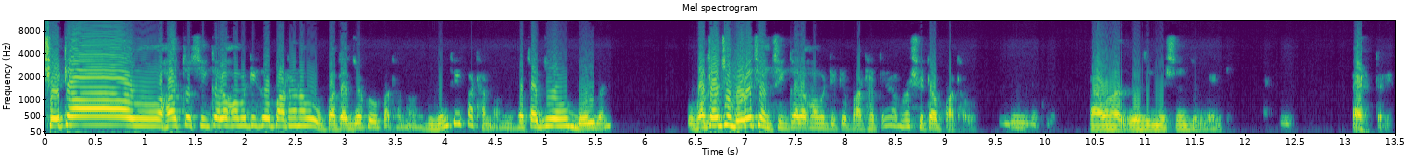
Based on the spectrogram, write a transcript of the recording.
সেটা হয়তো শৃঙ্খলা কমিটিকেও পাঠানো হবে, উপাচার্যকেও পাঠানো হবে, দুজনকেই পাঠানো হবে। উপাচার্য বলবেন। উপাচার্য বলেছেন শৃঙ্খলা কমিটিকে পাঠাতে, আমরা সেটাও পাঠাবো। হ্যাঁ রেজিগনেশনের জন্য এক তারিখ.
